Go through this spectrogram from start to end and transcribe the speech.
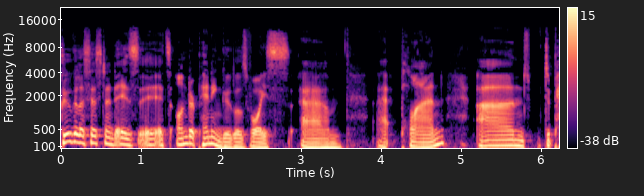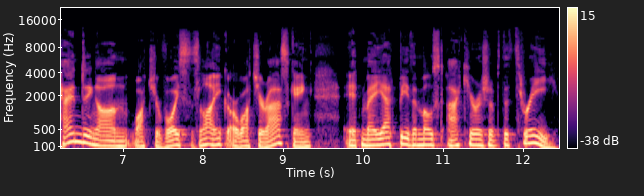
Google Assistant is it's underpinning Google's voice um, uh, plan, and depending on what your voice is like or what you're asking, it may yet be the most accurate of the three.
